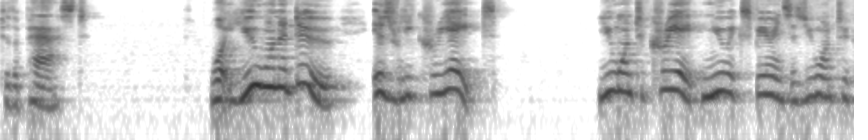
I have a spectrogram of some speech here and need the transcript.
to the past. What you want to do is really create You want to create new experiences. You want to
